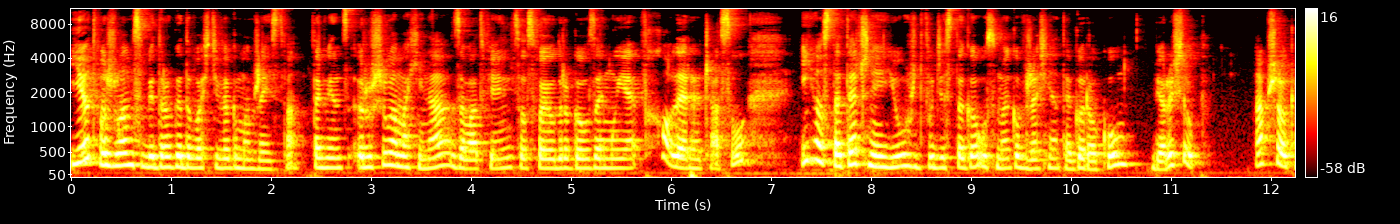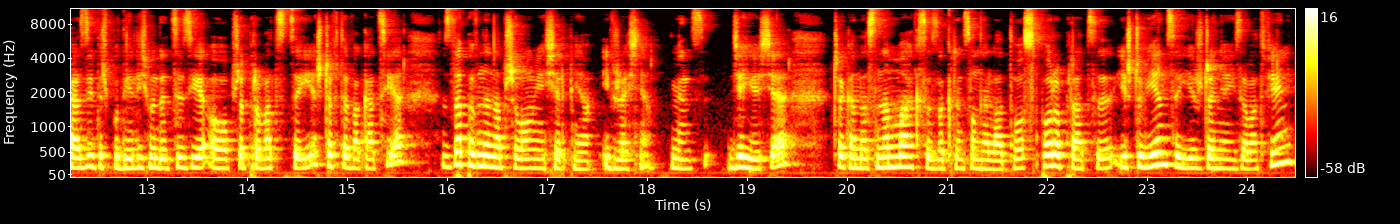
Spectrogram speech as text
i otworzyłam sobie drogę do właściwego małżeństwa. Tak więc ruszyła machina załatwień, co swoją drogą zajmuje w cholerę czasu I ostatecznie już 28 września tego roku biorę ślub. A przy okazji też podjęliśmy decyzję o przeprowadzce jeszcze w te wakacje, zapewne na przełomie sierpnia i września. Więc dzieje się, czeka nas na maksa zakręcone lato, sporo pracy, jeszcze więcej jeżdżenia i załatwień,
